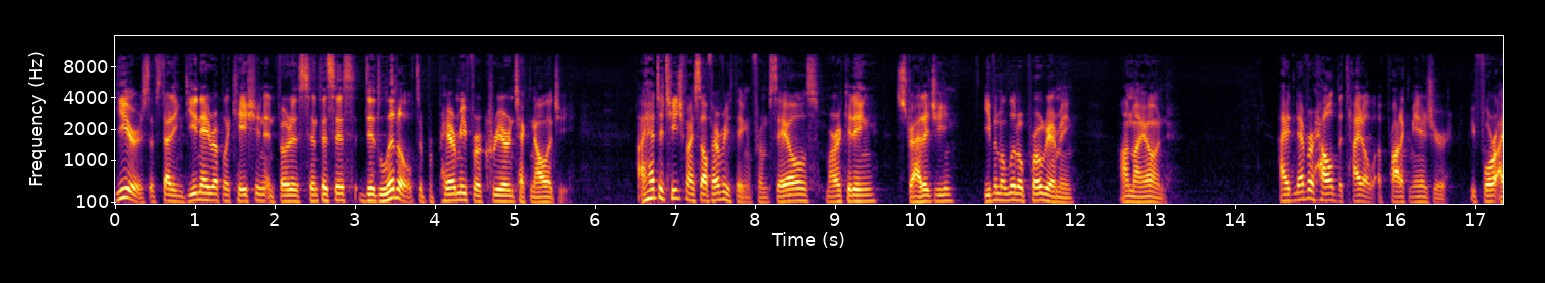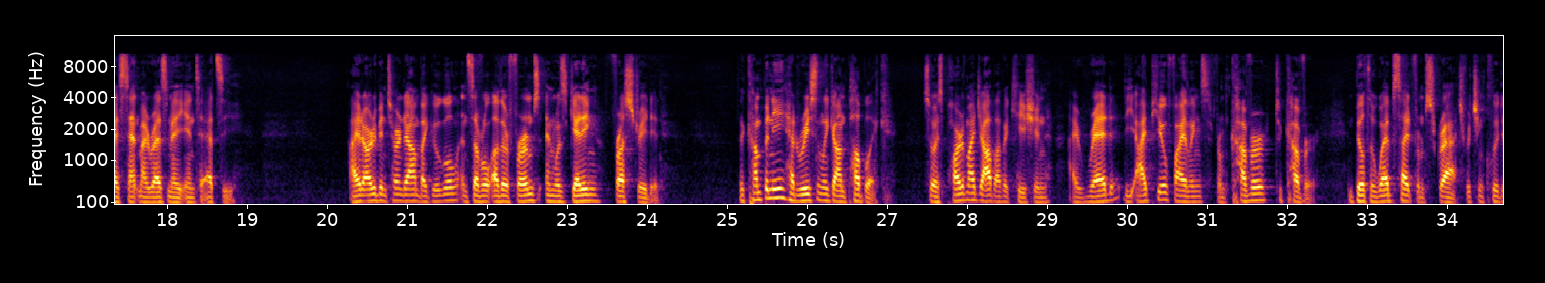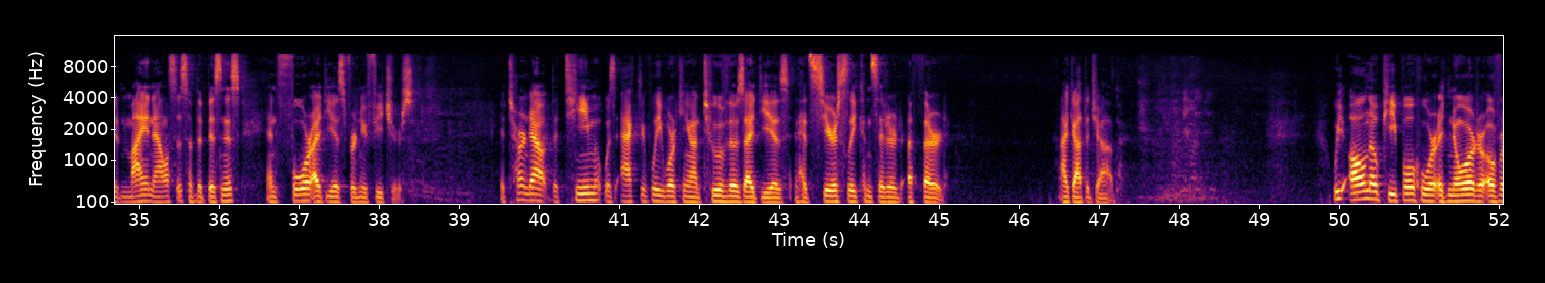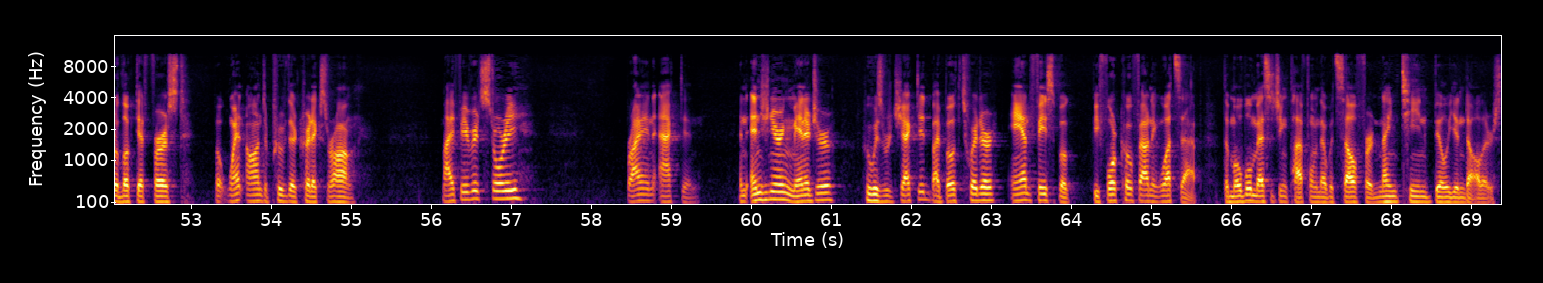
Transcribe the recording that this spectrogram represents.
Years of studying DNA replication and photosynthesis did little to prepare me for a career in technology. I had to teach myself everything from sales, marketing, strategy, even a little programming on my own. I had never held the title of product manager before I sent my resume into Etsy. I had already been turned down by Google and several other firms and was getting frustrated. The company had recently gone public, so as part of my job application, I read the IPO filings from cover to cover and built a website from scratch, which included my analysis of the business and four ideas for new features. It turned out the team was actively working on two of those ideas and had seriously considered a third. I got the job. We all know people who were ignored or overlooked at first, but went on to prove their critics wrong. My favorite story Brian Acton, an engineering manager who was rejected by both Twitter and Facebook before co founding WhatsApp, the mobile messaging platform that would sell for $19 billion. The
